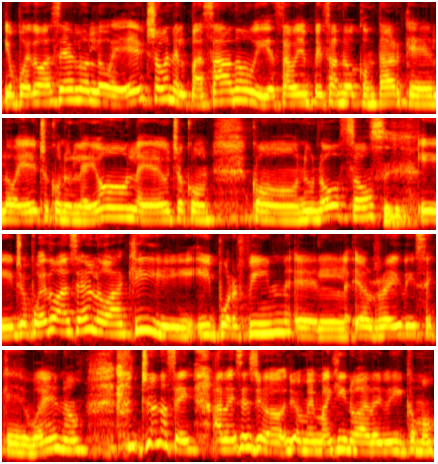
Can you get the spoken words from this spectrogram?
yo puedo hacerlo, lo he hecho en el pasado y estaba empezando a contar que lo he hecho con un león, lo he hecho con, con un oso Sí. y yo puedo hacerlo aquí y, y por fin el, el rey dice que bueno, yo no sé, a veces yo, yo me imagino a David como,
